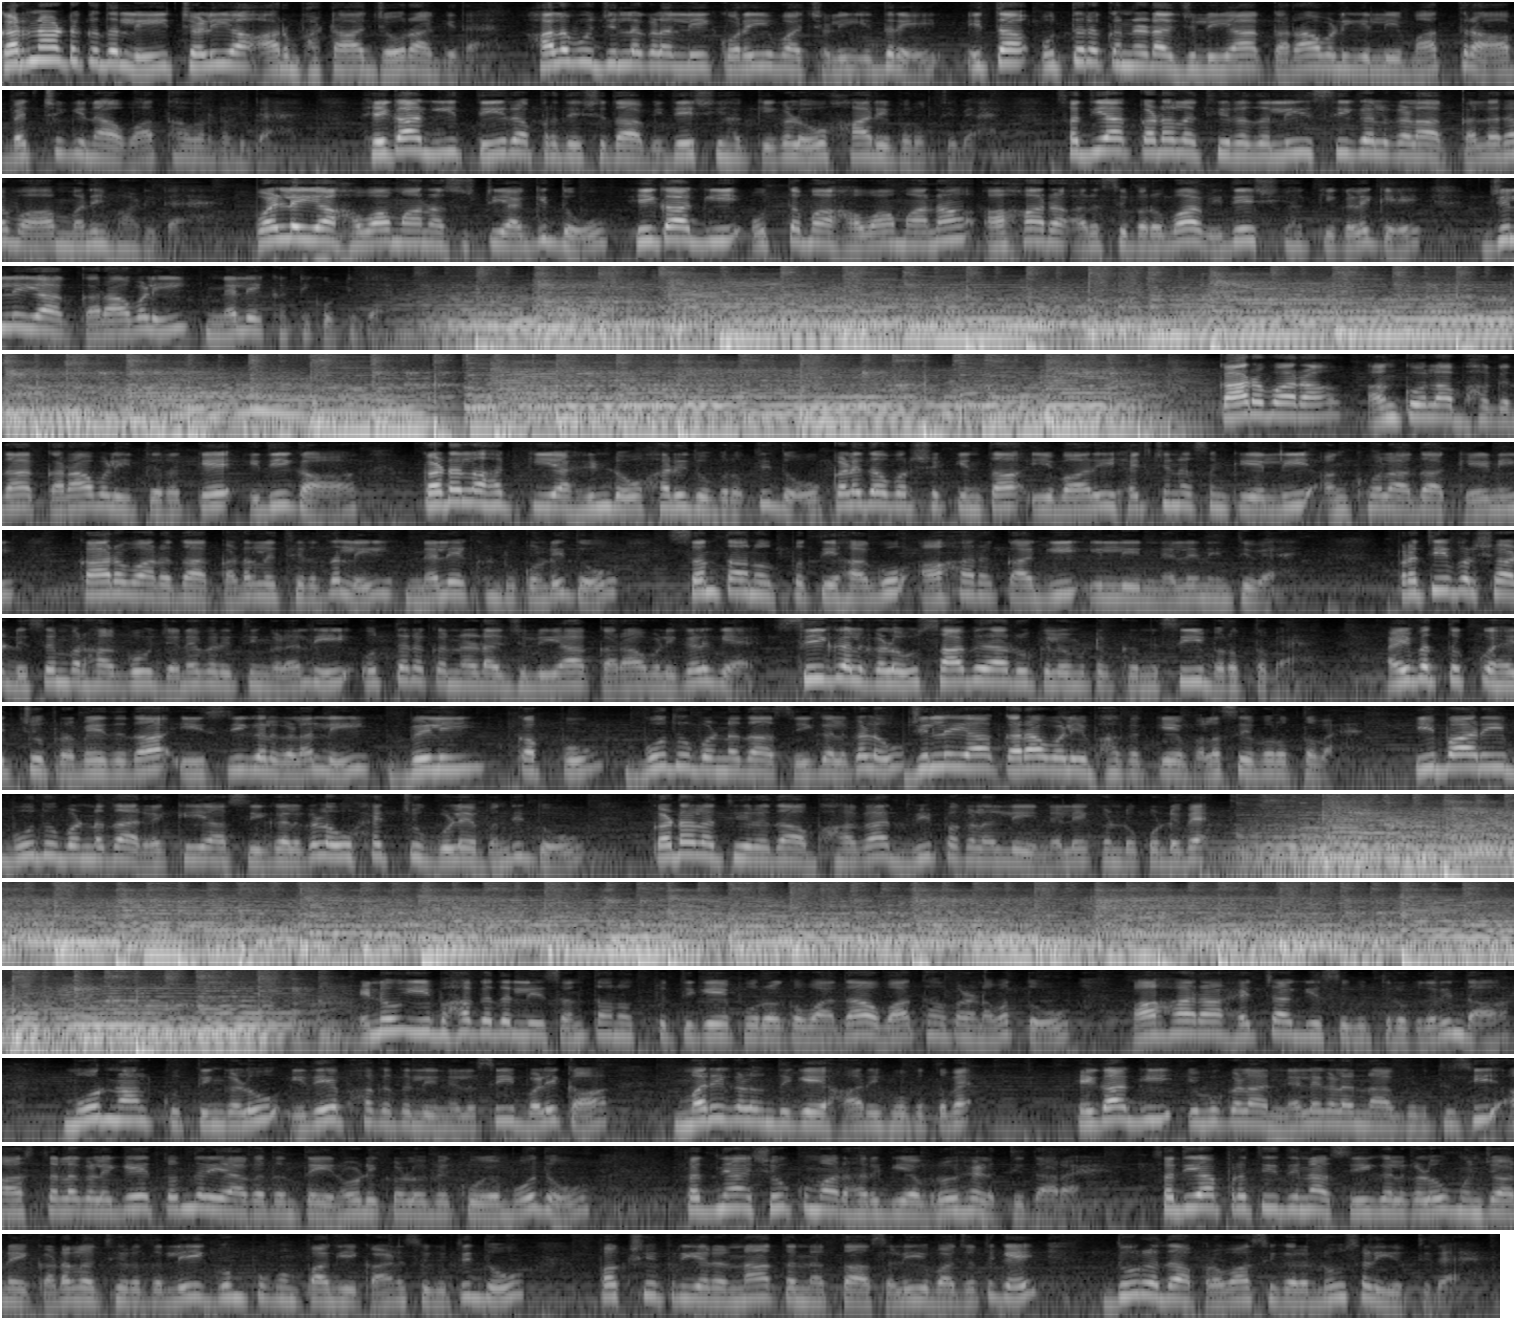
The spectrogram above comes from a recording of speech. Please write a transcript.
ಕರ್ನಾಟಕದಲ್ಲಿ ಚಳಿಯ ಆರ್ಭಟ ಜೋರಾಗಿದೆ. ಹಲವು ಜಿಲ್ಲೆಗಳಲ್ಲಿ ಕೊರೆಯುವ ಚಳಿ ಇದ್ದರೆ ಇತ ಉತ್ತರ ಕನ್ನಡ ಜಿಲ್ಲೆಯ ಕರಾವಳಿಯಲ್ಲಿ ಮಾತ್ರ ಬೆಚ್ಚಗಿನ ವಾತಾವರಣವಿದೆ. ಹೀಗಾಗಿ ತೀರ ಪ್ರದೇಶದ ವಿದೇಶಿ ಹಕ್ಕಿಗಳು ಹಾರಿ ಬರುತ್ತಿವೆ. ಸದ್ಯ ಕಡಲ ತೀರದಲ್ಲಿ ಸೀಗಲ್ಗಳ ಕಲರವ ಮನೆ ಮಾಡಿದೆ. ಒಳ್ಳೆಯ ಹವಾಮಾನ ಸೃಷ್ಟಿಯಾಗಿದ್ದು, ಹೀಗಾಗಿ ಉತ್ತಮ ಹವಾಮಾನ ಆಹಾರ ಅರಸಿ ಬರುವ ವಿದೇಶಿ ಹಕ್ಕಿಗಳಿಗೆ ಜಿಲ್ಲೆಯ ಕರಾವಳಿ ನೆಲೆ ಕಟ್ಟಿಕೊಟ್ಟಿದೆ. ಕಾರವಾರ, ಅಂಕೋಲಾ ಭಾಗದ ಕರಾವಳಿ ತೀರಕ್ಕೆ ಇದೀಗ ಕಡಲ ಹಕ್ಕಿಯ ಹಿಂಡು ಹರಿದು ಬರುತ್ತಿದ್ದು, ಕಳೆದ ವರ್ಷಕ್ಕಿಂತ ಈ ಬಾರಿ ಹೆಚ್ಚಿನ ಸಂಖ್ಯೆಯಲ್ಲಿ ಅಂಕೋಲಾದ ಕೇಣಿ, ಕಾರವಾರದ ಕಡಲ ತೀರದಲ್ಲಿ ನೆಲೆ ಕಂಡುಕೊಂಡಿದ್ದು, ಸಂತಾನೋತ್ಪತ್ತಿ ಹಾಗೂ ಆಹಾರಕ್ಕಾಗಿ ಇಲ್ಲಿ ನೆಲೆ ನಿಂತಿವೆ. ಪ್ರತಿ ವರ್ಷ ಡಿಸೆಂಬರ್ ಹಾಗೂ ಜನವರಿ ತಿಂಗಳಲ್ಲಿ ಉತ್ತರ ಕನ್ನಡ ಜಿಲ್ಲೆಯ ಕರಾವಳಿಗಳಿಗೆ ಸೀಗಲ್ಗಳು ಸಾವಿರಾರು ಕಿಲೋಮೀಟರ್ ಕ್ರಮಿಸಿ ಬರುತ್ತವೆ. ಐವತ್ತಕ್ಕೂ ಹೆಚ್ಚು ಪ್ರಭೇದದ ಈ ಸೀಗಲ್ಗಳಲ್ಲಿ ಬಿಳಿ, ಕಪ್ಪು, ಬೂದು ಬಣ್ಣದ ಸೀಗಲ್ಗಳು ಜಿಲ್ಲೆಯ ಕರಾವಳಿ ಭಾಗಕ್ಕೆ ವಲಸೆ ಬರುತ್ತವೆ. ಈ ಬಾರಿ ಬೂದು ಬಣ್ಣದ ರೆಕ್ಕೆಯ ಸೀಗಲ್ಗಳು ಹೆಚ್ಚು ಗುಳೆ ಬಂದಿದ್ದು, ಕಡಲ ತೀರದ ಭಾಗ ದ್ವೀಪಗಳಲ್ಲಿ ನೆಲೆ ಕಂಡುಕೊಂಡಿವೆ. ಇನ್ನು ಈ ಭಾಗದಲ್ಲಿ ಸಂತಾನೋತ್ಪತ್ತಿಗೆ ಪೂರಕವಾದ ವಾತಾವರಣ ಮತ್ತು ಆಹಾರ ಹೆಚ್ಚಾಗಿ ಸಿಗುತ್ತಿರುವುದರಿಂದ ಮೂರ್ನಾಲ್ಕು ತಿಂಗಳು ಇದೇ ಭಾಗದಲ್ಲಿ ನೆಲೆಸಿ ಬಳಿಕ ಮರಿಗಳೊಂದಿಗೆ ಹಾರಿ ಹೋಗುತ್ತವೆ. ಹೀಗಾಗಿ ಇವುಗಳ ನೆಲೆಗಳನ್ನು ಗುರುತಿಸಿ ಆ ಸ್ಥಳಗಳಿಗೆ ತೊಂದರೆಯಾಗದಂತೆ ನೋಡಿಕೊಳ್ಳಬೇಕು ಎಂಬುದು ತಜ್ಞ ಶಿವಕುಮಾರ್ ಹರ್ಗಿ ಅವರು ಹೇಳುತ್ತಿದ್ದಾರೆ. ಸದ್ಯ ಪ್ರತಿದಿನ ಸೀಗಲ್ಗಳು ಮುಂಜಾನೆ ಕಡಲ ತೀರದಲ್ಲಿ ಗುಂಪು ಗುಂಪಾಗಿ ಕಾಣಸಿಗುತ್ತಿದ್ದು, ಪಕ್ಷಿ ಪ್ರಿಯರನ್ನ ತನ್ನತ್ತ ಸೆಳೆಯುವ ಜೊತೆಗೆ ದೂರದ ಪ್ರವಾಸಿಗರನ್ನು ಸೆಳೆಯುತ್ತಿದೆ.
